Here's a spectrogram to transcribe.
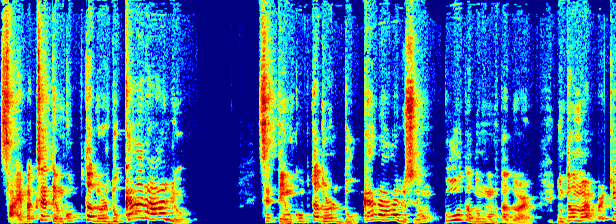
saiba que você tem um computador do caralho. Você tem um computador do caralho, você tem um puta de um computador. Então não é porque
